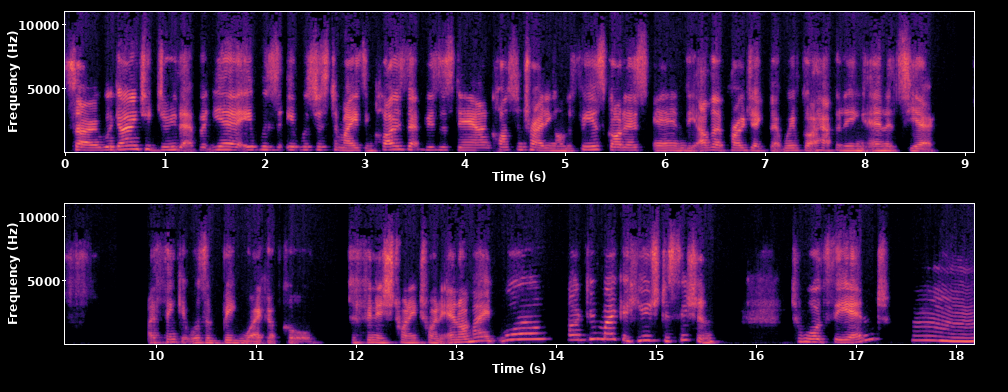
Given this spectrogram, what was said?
So we're going to do that. But yeah, it was it was just amazing. Close that business down, concentrating on the Fierce Goddess and the other project that we've got happening. And it's yeah, I think it was a big wake up call to finish 2020. And I made well, I did make a huge decision towards the end. Hmm.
